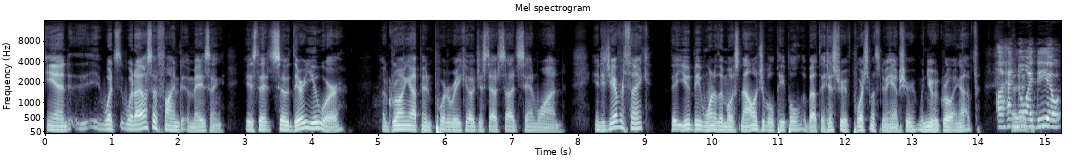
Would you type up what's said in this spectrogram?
And eh, what's what I also find amazing is that so there you were, uh, growing up in Puerto Rico, just outside San Juan. And did you ever think that you'd be one of the most knowledgeable people about the history of Portsmouth, New Hampshire when you were growing up? I had no uh, idea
